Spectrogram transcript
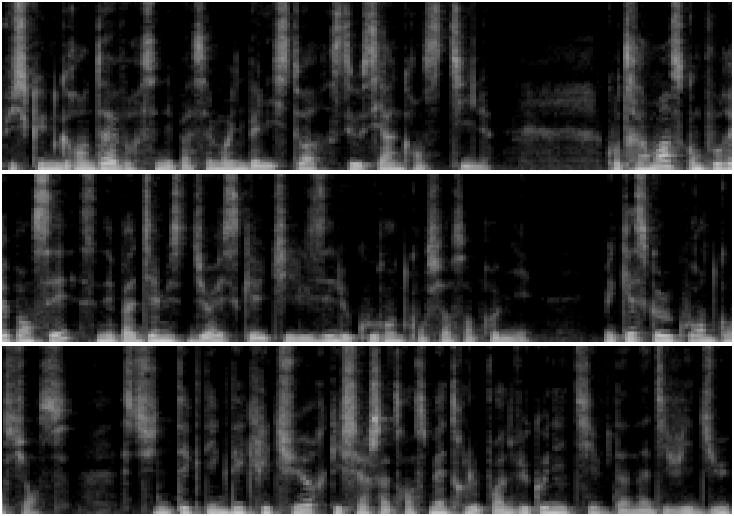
puisqu'une grande œuvre, ce n'est pas seulement une belle histoire, c'est aussi un grand style. Contrairement à ce qu'on pourrait penser, ce n'est pas James Joyce qui a utilisé le courant de conscience en premier. Mais qu'est-ce que le courant de conscience? C'est une technique d'écriture qui cherche à transmettre le point de vue cognitif d'un individu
